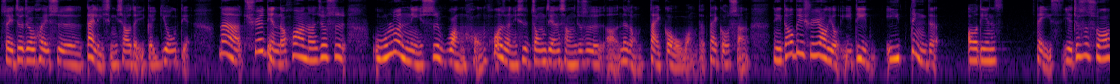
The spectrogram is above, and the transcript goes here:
所以这就会是代理行销的一个优点。那缺点的话呢，就是无论你是网红或者你是中间商，就是呃那种代购网的代购商，你都必须要有一定一定的。Audience base，也就是说，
